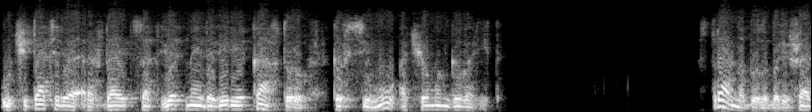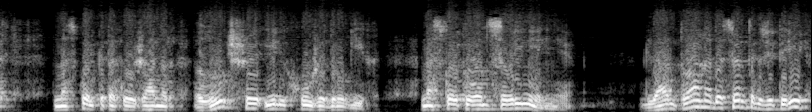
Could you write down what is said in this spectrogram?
у читателя рождается ответное доверие к автору, ко всему, о чем он говорит. Странно было бы решать, насколько такой жанр лучше или хуже других, насколько он современнее. Для Антуана де Сент-Экзюпери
